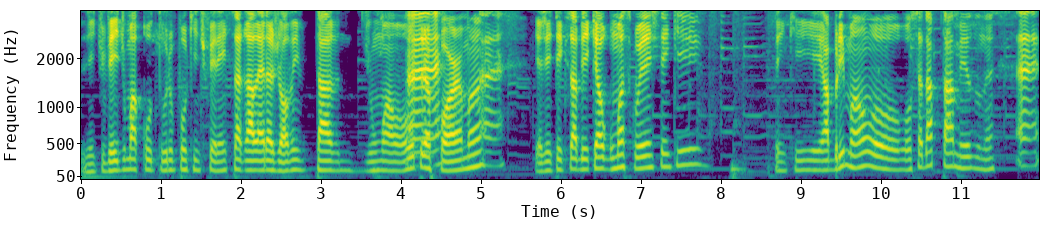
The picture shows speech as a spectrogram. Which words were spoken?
a gente veio de uma cultura um pouquinho diferente, essa galera jovem tá de uma outra é, forma. É. E a gente tem que saber que algumas coisas a gente tem que tem que abrir mão ou, ou se adaptar mesmo, né? É,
